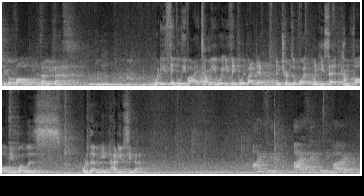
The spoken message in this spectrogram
to go follow me? Does that make sense? Mm-hmm. What do you think Levi, tell me what you think Levi did in terms of what when he said, come follow me, what was what did that mean? How do you see that? I think I think Levi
